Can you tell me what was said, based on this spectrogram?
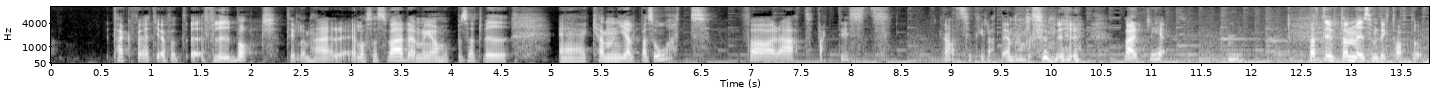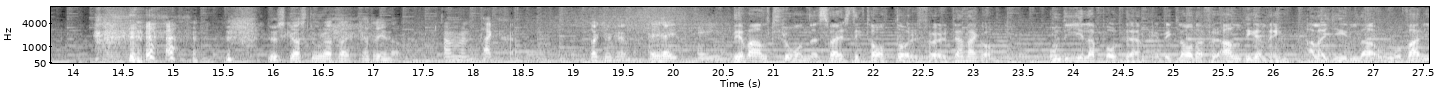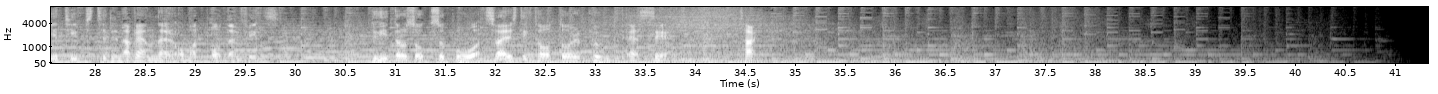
tack för att jag har fått eh, fly bort till den här eh, låtsasvärlden och jag hoppas att vi eh, kan hjälpas åt för att faktiskt ja, se till att den också blir verklighet. Mm. Fast utan mig som diktator. du ska ha stora tack Katarina. Ja, men tack själv. Tack så mycket. Hej, hej hej. Det var allt från Sveriges diktator för denna gång. Om du gillar podden är vi glada för all delning, alla gilla och varje tips till dina vänner om att podden finns. Du hittar oss också på sverigesdiktator.se. Tack!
